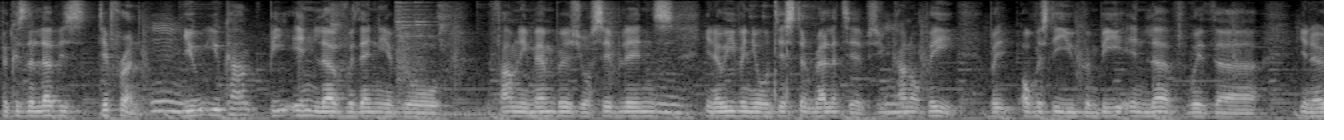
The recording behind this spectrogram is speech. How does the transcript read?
because the love is different. You you can't be in love with any of your family members, your siblings, Mm. you know, even your distant relatives. You cannot be. But obviously, you can be in love with, uh, you know,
